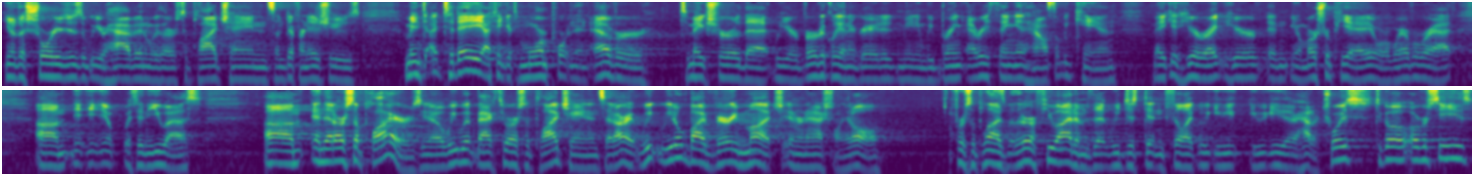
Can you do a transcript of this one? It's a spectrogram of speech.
you know the shortages that we are having with our supply chain and some different issues. I mean, t- today I think it's more important than ever to make sure that we are vertically integrated, meaning we bring everything in house that we can, make it here, right here in you know Mercer, PA, or wherever we're at, um, within the U.S. Um, and that our suppliers, you know, we went back through our supply chain and said, all right, we, we don't buy very much internationally at all for supplies, but there are a few items that we just didn't feel like we, we either had a choice to go overseas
